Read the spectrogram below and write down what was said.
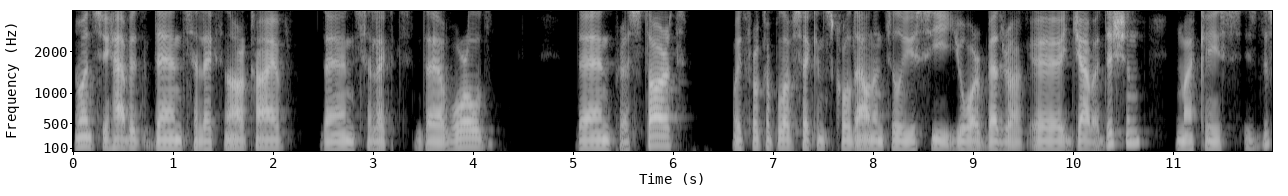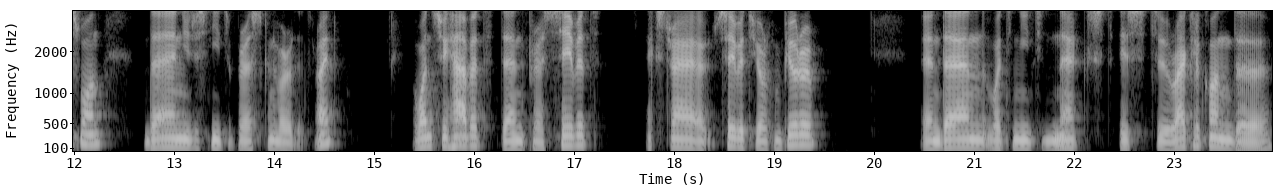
And once you have it, then select an archive, then select the world, then press start. Wait for a couple of seconds, scroll down until you see your Bedrock uh, Java edition. In my case is this one. Then you just need to press convert it, right? Once you have it, then press save it, extract, save it to your computer and then what you need to next is to right click on the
